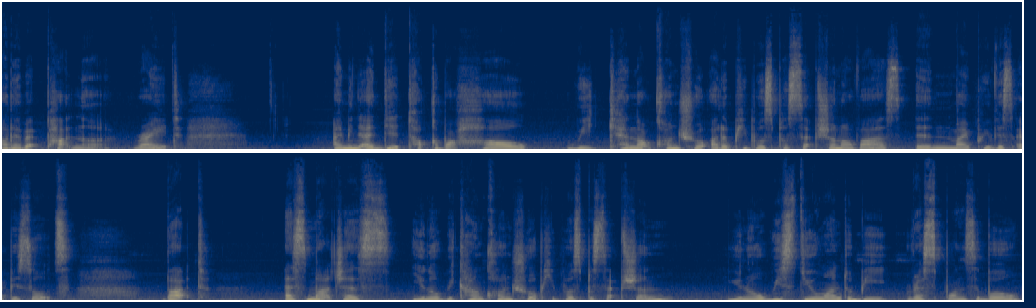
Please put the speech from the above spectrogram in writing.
or that bad partner, right? I mean, I did talk about how we cannot control other people's perception of us in my previous episodes. But as much as, you know, we can't control people's perception, you know, we still want to be responsible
